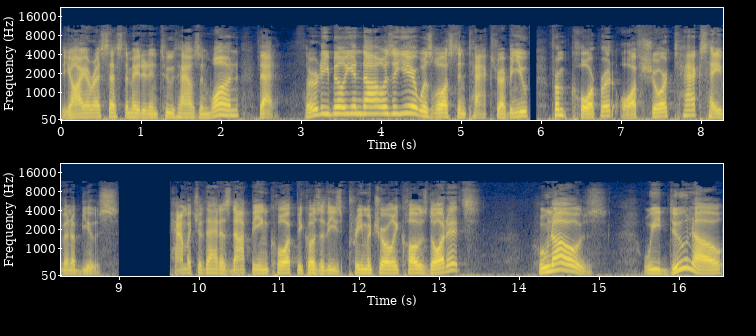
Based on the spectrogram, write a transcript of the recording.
The IRS estimated in 2001 that $30 billion a year was lost in tax revenue from corporate offshore tax haven abuse. How much of that is not being caught because of these prematurely closed audits? Who knows? We do know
